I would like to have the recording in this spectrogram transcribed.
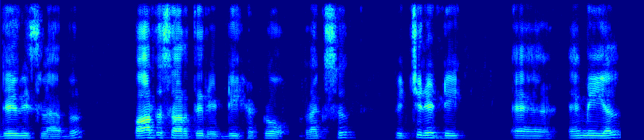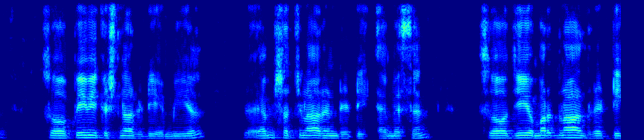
దేవి స్లాబ్ పార్థసారథి రెడ్డి హెట్రో డ్రగ్స్ పిచ్చిరెడ్డి ఎంఈఎల్ సో పివి కృష్ణారెడ్డి ఎంఈఎల్ ఎం సత్యనారాయణ రెడ్డి ఎంఎస్ఎన్ సో జి అమర్నాథ్ రెడ్డి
